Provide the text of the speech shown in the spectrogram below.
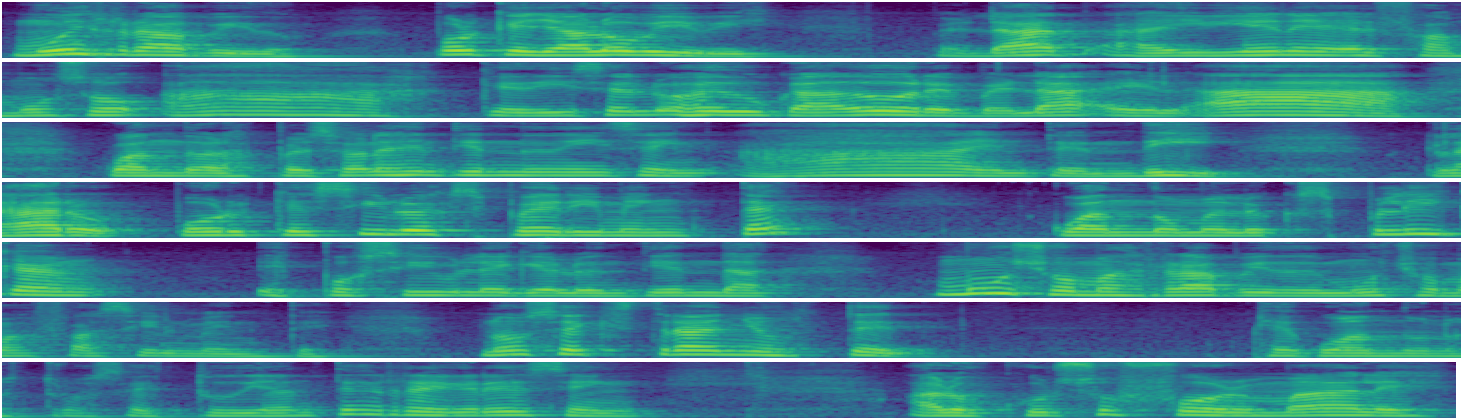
muy rápido, porque ya lo viví, ¿verdad? Ahí viene el famoso ah que dicen los educadores, ¿verdad? El ah, cuando las personas entienden y dicen, ah, entendí. Claro, porque si lo experimenté, cuando me lo explican, es posible que lo entienda mucho más rápido y mucho más fácilmente. No se extrañe usted que cuando nuestros estudiantes regresen a los cursos formales,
